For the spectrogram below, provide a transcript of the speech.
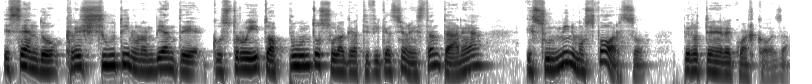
essendo cresciuti in un ambiente costruito appunto sulla gratificazione istantanea e sul minimo sforzo per ottenere qualcosa.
